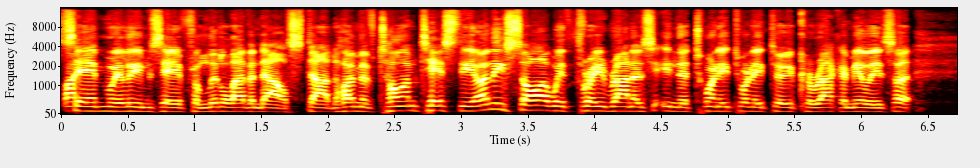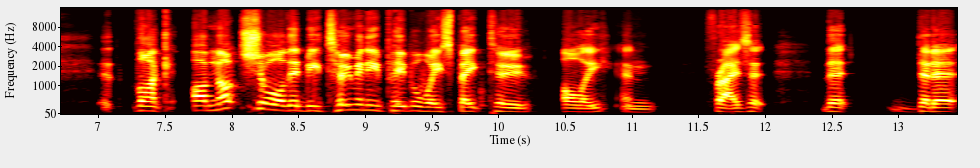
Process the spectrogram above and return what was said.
Bye. Sam Williams there from Little Avondale Stud, home of Time Test, the only side with three runners in the 2022 Karaka Million. So, like, I'm not sure there'd be too many people we speak to, Ollie and Fraser, that that are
